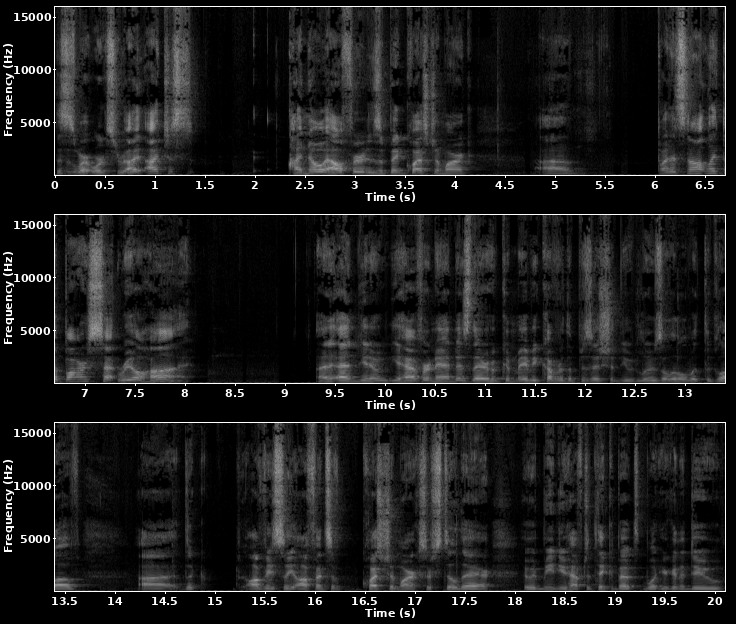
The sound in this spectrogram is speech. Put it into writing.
this is where it works for I, I just I know Alford is a big question mark, um, but it's not like the bar's set real high. And, and, you know you have Hernandez there who can maybe cover the position. You lose a little with the glove. Uh, the obviously offensive question marks are still there. It would mean you have to think about what you're going to do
